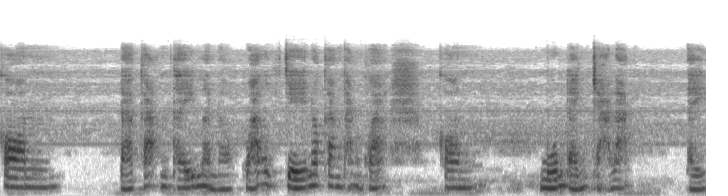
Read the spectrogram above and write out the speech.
con đã cảm thấy mà nó quá ức chế nó căng thẳng quá con muốn đánh trả lại đấy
